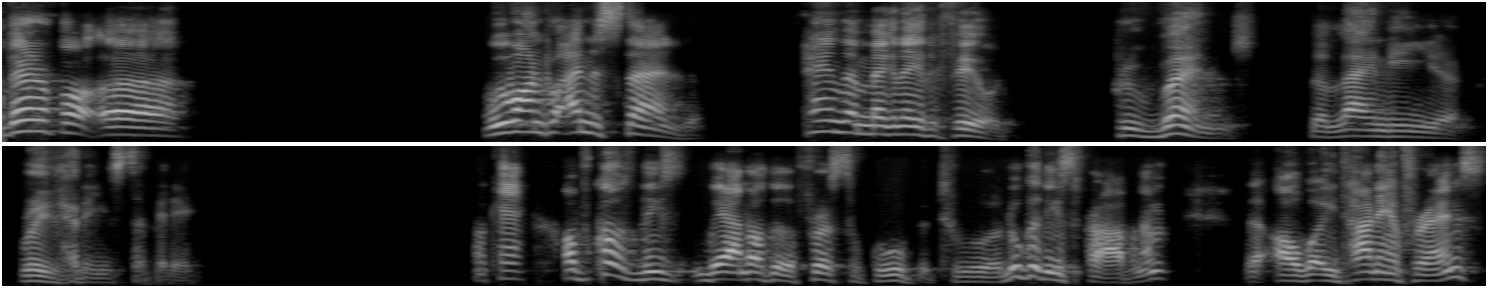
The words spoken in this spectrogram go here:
therefore uh, we want to understand can the magnetic field prevent the linear radiated instability? Okay, of course, this we are not the first group to look at this problem. Our Italian friends,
